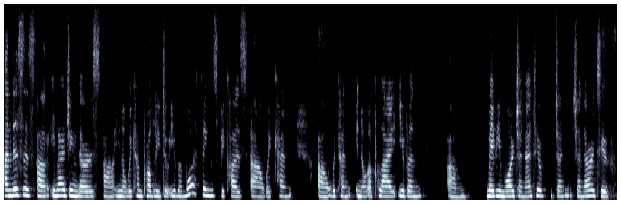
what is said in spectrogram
And this is, uh, imagine there's, uh, you know, we can probably do even more things because uh, we can, we can, you know, apply even um, maybe more generative, gen generative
